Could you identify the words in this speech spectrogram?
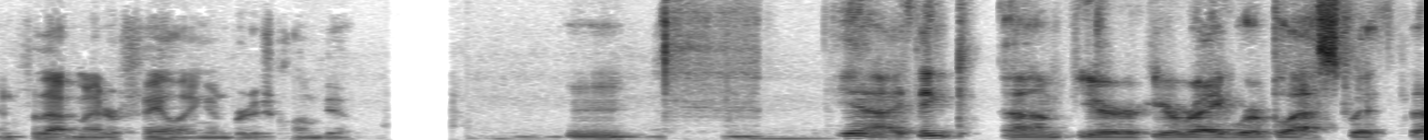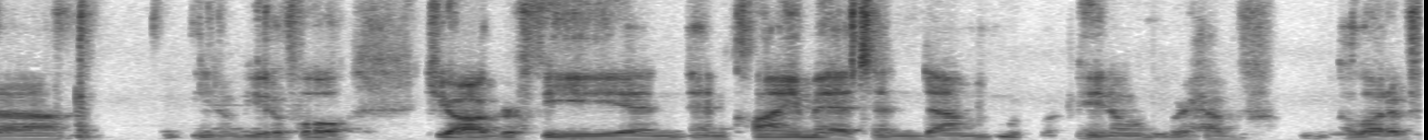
and for that matter, failing in British Columbia? Mm. Yeah, I think um, you're you're right. We're blessed with uh, you know beautiful geography and and climate. And um, you know we have a lot of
